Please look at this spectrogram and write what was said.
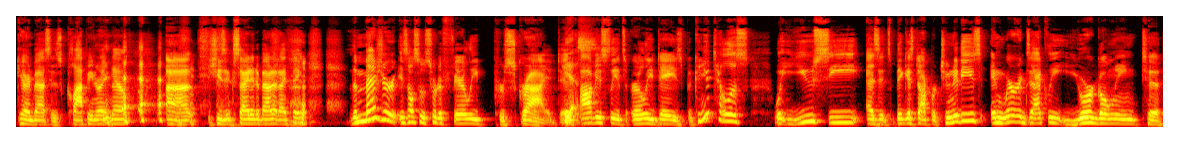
Karen Bass is clapping right now. Uh, she's excited about it, I think. The measure is also sort of fairly prescribed. And yes. obviously, it's early days, but can you tell us what you see as its biggest opportunities and where exactly you're going to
